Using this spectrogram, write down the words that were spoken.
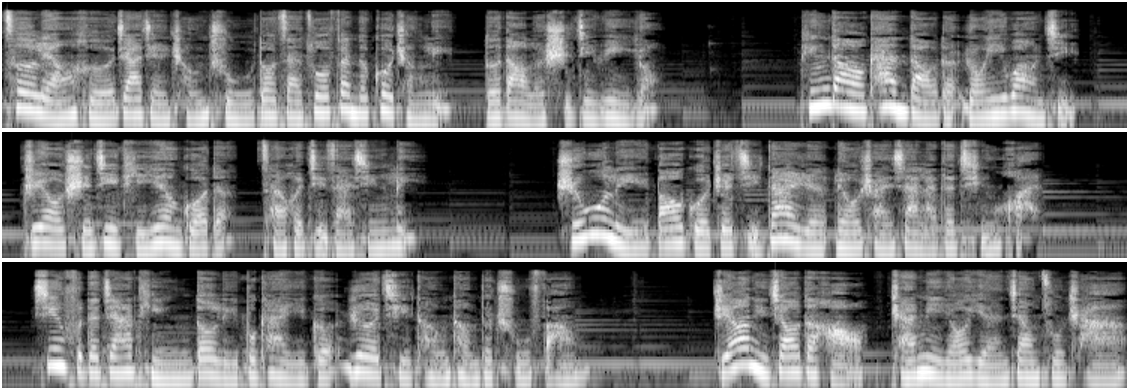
测量和加减乘除都在做饭的过程里得到了实际运用。听到看到的容易忘记，只有实际体验过的才会记在心里。食物里包裹着几代人流传下来的情怀，幸福的家庭都离不开一个热气腾腾的厨房。只要你教得好，柴米油盐酱醋茶，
